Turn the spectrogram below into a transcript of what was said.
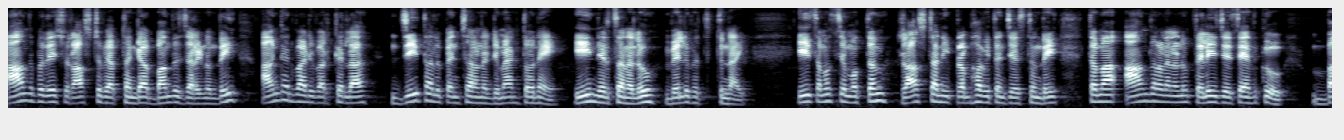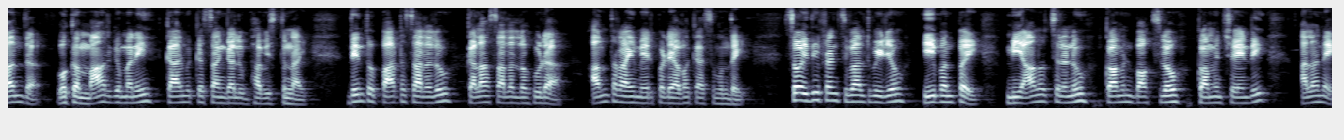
ఆంధ్రప్రదేశ్ రాష్ట్ర వ్యాప్తంగా బంద్ జరగనుంది. అంగన్వాడీ వర్కర్ల జీతాలు పెంచాలన్న డిమాండ్తోనే ఈ నిరసనలు వెల్లువెత్తుతున్నాయి. ఈ సమస్య మొత్తం రాష్ట్రాన్ని ప్రభావితం చేస్తుంది. తమ ఆందోళనలను తెలియజేసేందుకు బంద్ ఒక మార్గమని కార్మిక సంఘాలు భావిస్తున్నాయి. దీంతో పాఠశాలలు కళాశాలల్లో కూడా అంతరాయం ఏర్పడే అవకాశం ఉంది. సో ఇది ఫ్రెండ్స్ ఇవాళ వీడియో. ఈ బంద్పై మీ ఆలోచనను కామెంట్ బాక్స్లో కామెంట్ చేయండి. అలానే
